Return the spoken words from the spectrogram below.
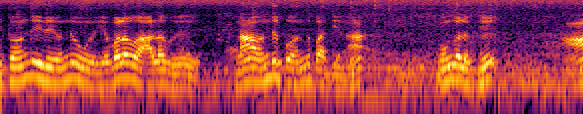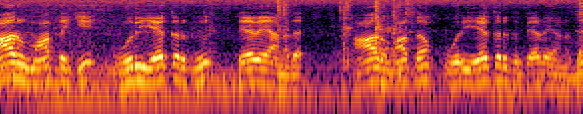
இப்போ வந்து இது வந்து உங்களுக்கு எவ்வளவு அளவு? நான் வந்து இப்போ வந்து பார்த்தீங்கன்னா உங்களுக்கு ஆறு மாத்தைக்கு ஒரு ஏக்கருக்கு தேவையானதை. ஆறு மாதம் ஒரு ஏக்கருக்கு தேவையானது.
